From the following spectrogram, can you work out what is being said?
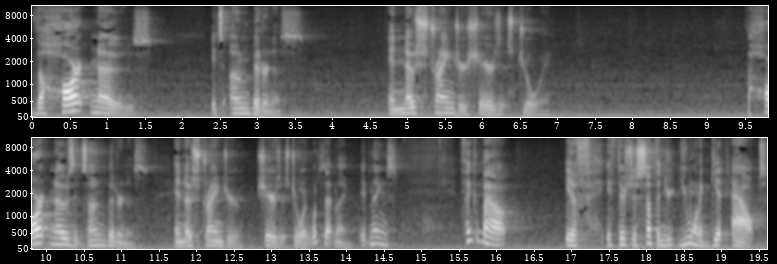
the heart knows its own bitterness, and no stranger shares its joy. The heart knows its own bitterness, and no stranger shares its joy. What does that mean? It means, think about if, if there's just something you, you want to get out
